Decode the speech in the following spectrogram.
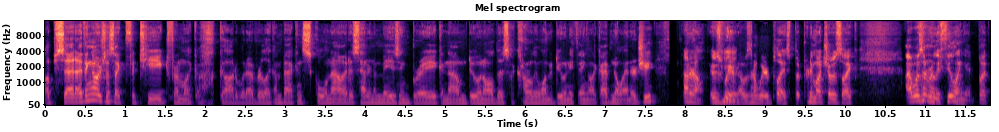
upset. I think I was just like fatigued from like, oh God, whatever. Like I'm back in school now. I just had an amazing break and now I'm doing all this. I can't really want to do anything. Like I have no energy. I don't know. It was weird. Hmm. I was in a weird place, but pretty much I was like, I wasn't really feeling it. But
